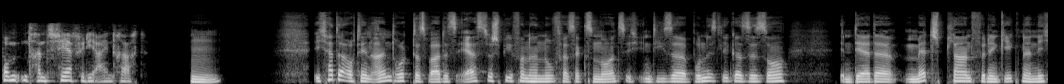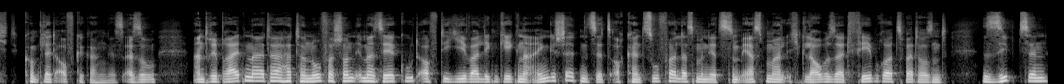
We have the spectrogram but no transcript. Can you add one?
Bombentransfer für die Eintracht. Mhm. Ich hatte auch den Eindruck, das war das erste Spiel von Hannover 96 in dieser Bundesliga-Saison, in der der Matchplan für den Gegner nicht komplett aufgegangen ist. Also André Breitenreiter hat Hannover schon immer sehr gut auf die jeweiligen Gegner eingestellt. Und es ist jetzt auch kein Zufall, dass man jetzt zum ersten Mal, ich glaube, seit Februar 2017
